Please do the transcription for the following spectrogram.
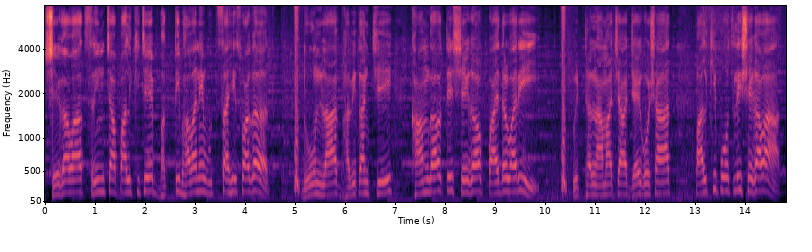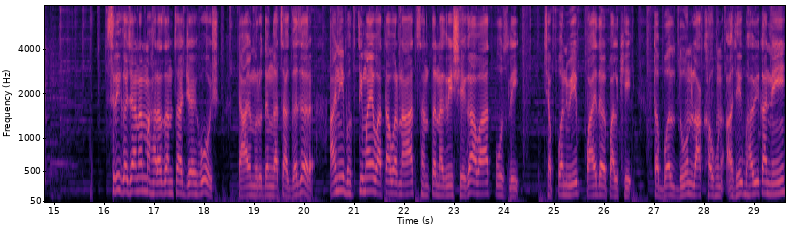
शेगावात श्रींच्या पालखीचे भक्तिभावाने उत्साही स्वागत. दोन लाख भाविकांची खामगाव ते शेगाव पायदळवारी. विठ्ठल नामाच्या जयघोषात पालखी पोहोचली शेगावात. श्री गजानन महाराजांचा जयघोष टाळ मृदंगाचा गजर आणि भक्तिमय वातावरणात संतनगरी शेगावात पोहोचली. छप्पनवी पायदळ पालखी. तब्बल दोन लाखाहून अधिक भाविकांनी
